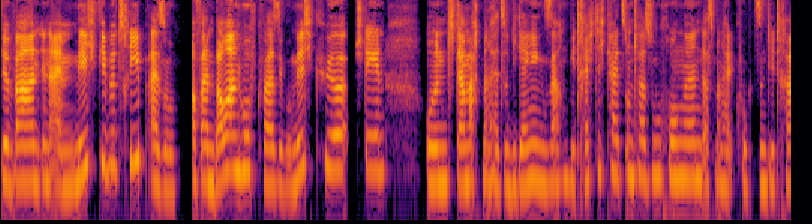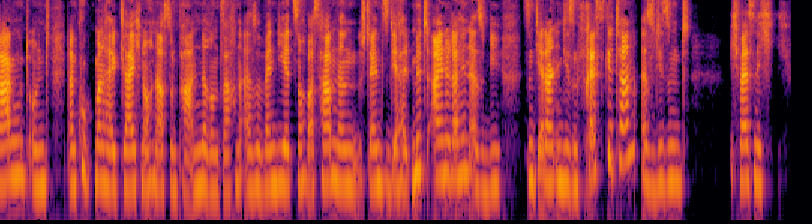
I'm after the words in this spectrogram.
Wir waren in einem Milchviehbetrieb, also auf einem Bauernhof quasi, wo Milchkühe stehen. Und da macht man halt so die gängigen Sachen wie Trächtigkeitsuntersuchungen, dass man halt guckt, sind die tragend und dann guckt man halt gleich noch nach so ein paar anderen Sachen. Also wenn die jetzt noch was haben, dann stellen sie dir halt mit eine dahin. Also die sind ja dann in diesen Fressgittern. Also die sind, ich weiß nicht, ich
